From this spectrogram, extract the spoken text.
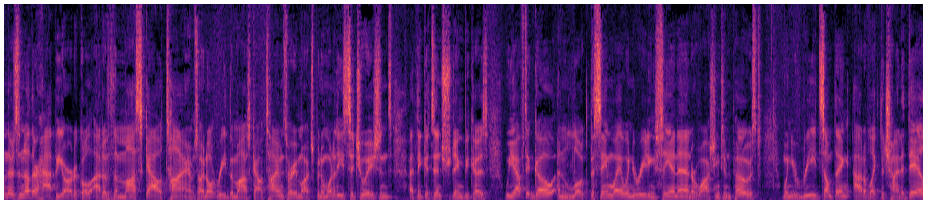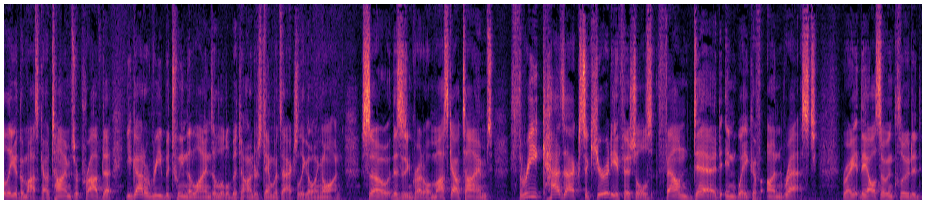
And there's another happy article out of the Moscow Times. I don't read the Moscow Times very much, but in one of these situations, I think it's interesting because we have to go and look the same way when you're reading CNN or Washington Post. When you read something out of like the China Daily or the Moscow Times or Pravda, you got to read between the lines a little bit to understand what's actually going on. So this is incredible. Moscow Times: Three Kazakh security officials found dead in wake of unrest right? They also included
